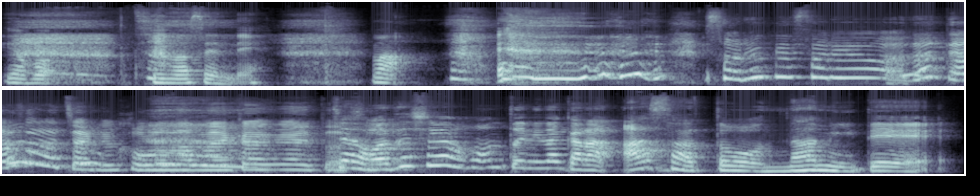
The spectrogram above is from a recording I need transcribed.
やば。すいませんね。まあ。それでそれを、だってアサナちゃんがこの名前考えたじゃあ私は本当にだから朝と波で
